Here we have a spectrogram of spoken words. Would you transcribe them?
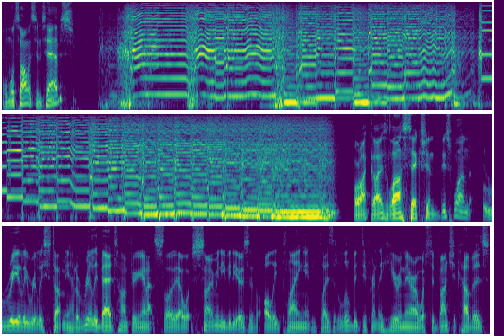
One more time with some tabs. All right, guys, last section. This one really, really stumped me. I had a really bad time figuring it out slowly. I watched so many videos of Oli playing it. He plays it a little bit differently here and there. I watched a bunch of covers,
